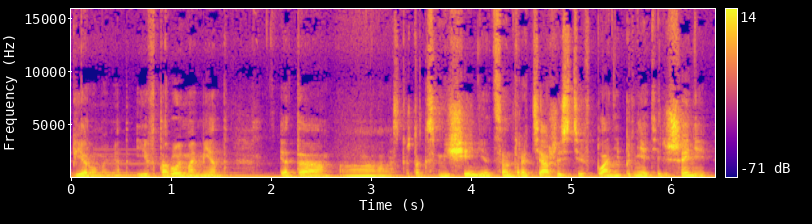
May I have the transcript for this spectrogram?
первый момент. И второй момент – это, а, скажем так, смещение центра тяжести в плане принятия решений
